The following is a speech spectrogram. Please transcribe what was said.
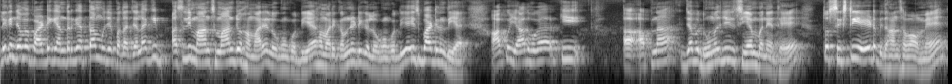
लेकिन जब मैं पार्टी के अंदर गया, तब मुझे पता चला कि असली मान सम्मान जो हमारे लोगों को दिया है, हमारी कम्युनिटी के लोगों को दिया है, इस पार्टी ने दिया है। आपको याद होगा कि अपना जब धूमल जी सीएम बने थे तो 68 विधानसभाओं में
